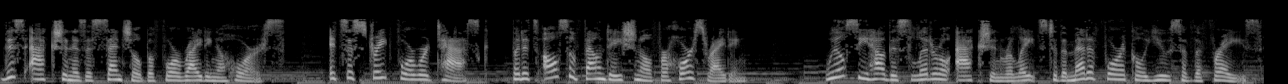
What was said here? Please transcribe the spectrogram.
This action is essential before riding a horse. It's a straightforward task, but it's also foundational for horse riding. We'll see how this literal action relates to the metaphorical use of the phrase.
